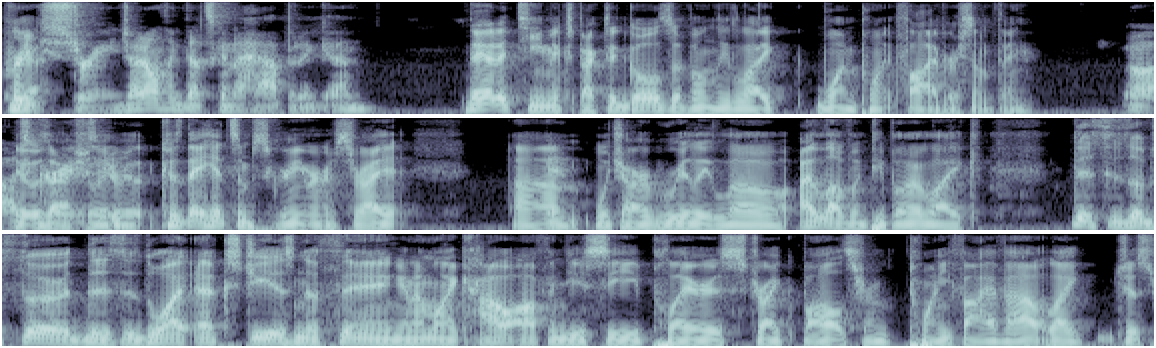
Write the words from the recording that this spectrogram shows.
pretty Yeah. strange. I don't think that's going to happen again. They had a team expected goals of only like 1.5 or something. Oh, it was crazy. actually really because they hit some screamers, right? Um, which are really low. I love when people are like, "This is absurd. This is why XG isn't a thing." And I'm like, how often do you see players strike balls from 25 out, like just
